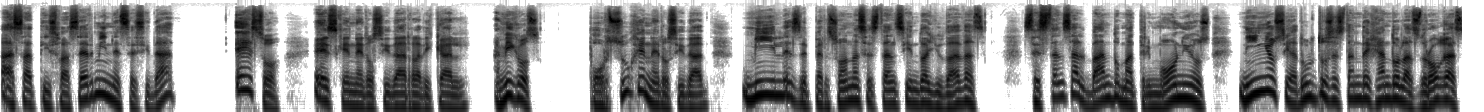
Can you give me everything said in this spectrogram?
a satisfacer mi necesidad. Eso es generosidad radical. Amigos, por su generosidad, miles de personas están siendo ayudadas. Se están salvando matrimonios, niños y adultos están dejando las drogas,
